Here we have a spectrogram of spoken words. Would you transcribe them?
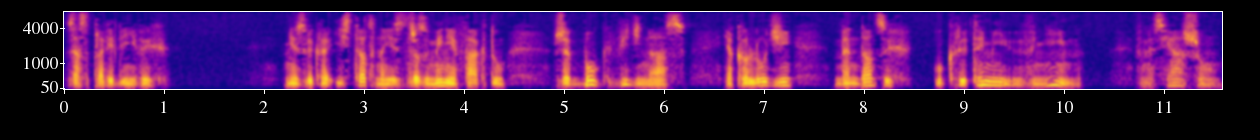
za sprawiedliwych. Niezwykle istotne jest zrozumienie faktu, że Bóg widzi nas jako ludzi będących ukrytymi w Nim, w Mesjaszu.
